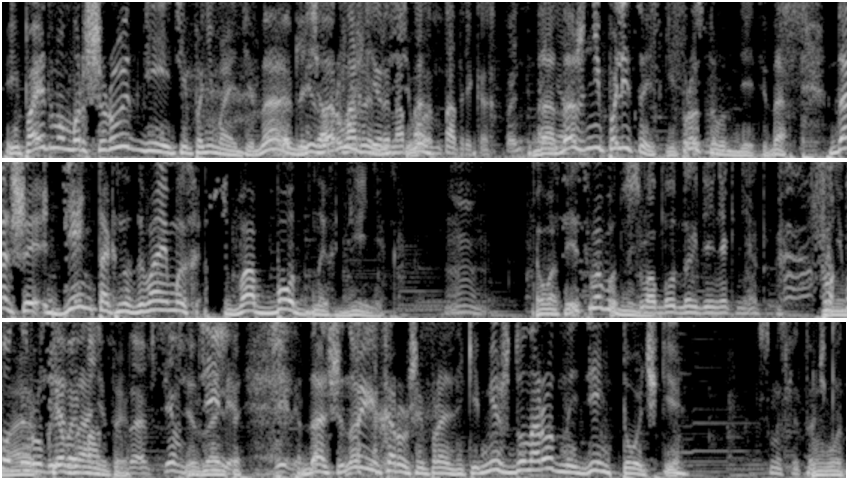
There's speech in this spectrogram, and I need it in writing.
И поэтому маршируют дети, понимаете, да? Без оружия, квартиры без на всего. Па- Патриках. Пон- Да, понятно. даже не полицейские, просто вот дети, да. Дальше день так называемых свободных денег. У вас есть свободные деньги? Свободных денег нет. Понимаю, Свободной все массы. Да, все, Все в деле. заняты. в деле. Дальше, ну и хорошие праздники. Международный день точки. В смысле точки? Вот.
